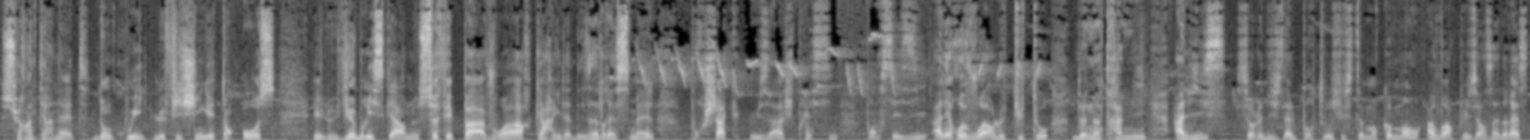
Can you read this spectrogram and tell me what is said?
sur Internet. Donc oui, le phishing est en hausse et le vieux briscard ne se fait pas avoir car il a des adresses mail pour chaque usage précis. Pensez-y, allez revoir le tuto de notre amie Alice sur le digital pour tous, justement comment avoir plusieurs adresses,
